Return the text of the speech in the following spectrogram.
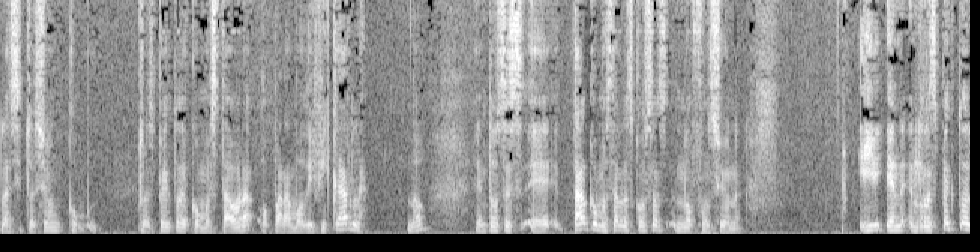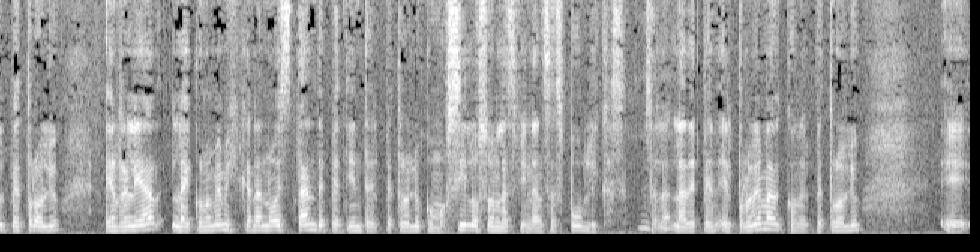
la situación respecto de cómo está ahora o para modificarla, ¿no? Entonces, eh, tal como están las cosas, no funcionan. Y en, respecto del petróleo, en realidad la economía mexicana no es tan dependiente del petróleo como sí lo son las finanzas públicas. O sea, la, el problema con el petróleo eh,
